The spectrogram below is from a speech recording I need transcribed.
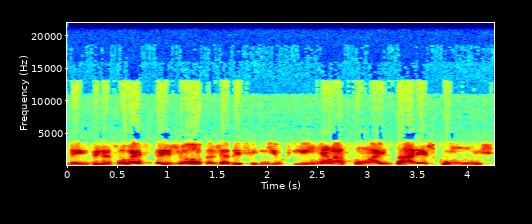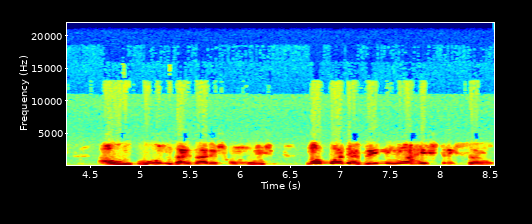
Bem, veja só, o STJ já definiu que em relação às áreas comuns, ao uso das áreas comuns, não pode haver nenhuma restrição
